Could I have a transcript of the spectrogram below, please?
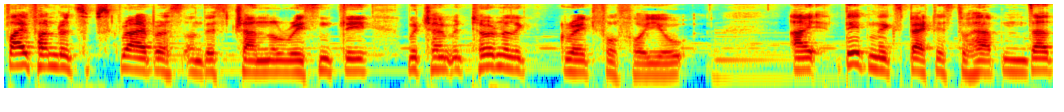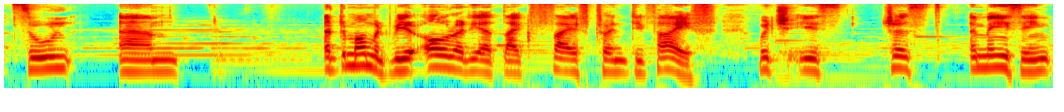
500 subscribers on this channel recently, which I'm eternally grateful for you. I didn't expect this to happen that soon. Um, at the moment we are already at like 525, which is just amazing.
